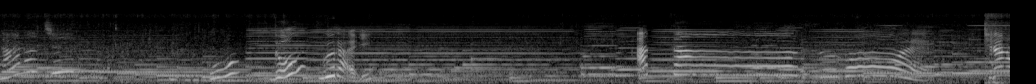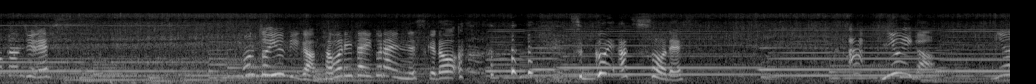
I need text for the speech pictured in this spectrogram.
75度ぐらい？あったー。すごい。こちらの感じです。本当指が触りたいぐらいんですけど。すっごい熱そうです。あ匂いが。匂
